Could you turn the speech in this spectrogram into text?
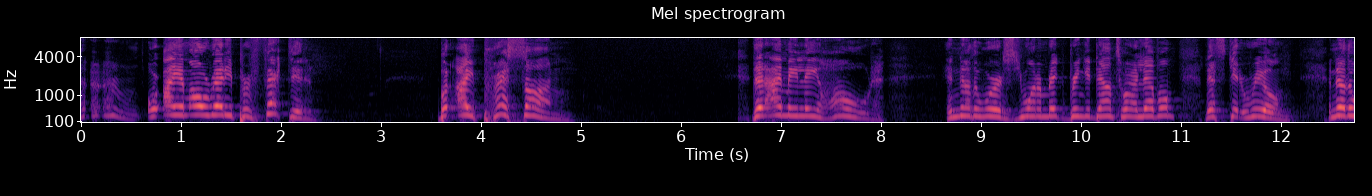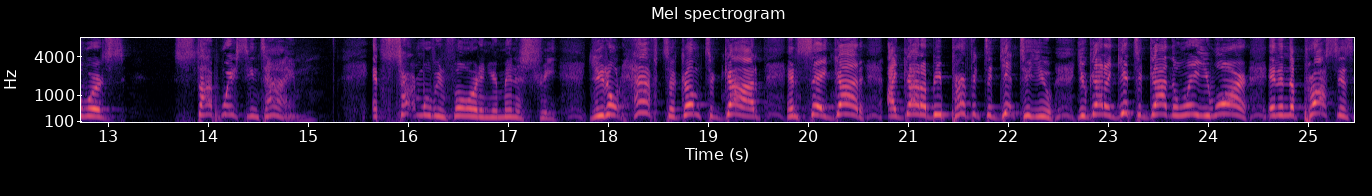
or I am already perfected, but I press on that I may lay hold. In other words, you want to make, bring it down to our level? Let's get real. In other words, stop wasting time and start moving forward in your ministry. You don't have to come to God and say, God, I gotta be perfect to get to you. You gotta get to God the way you are. And in the process,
